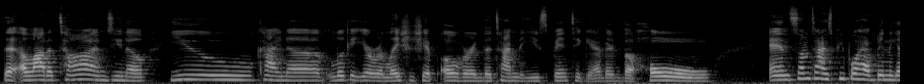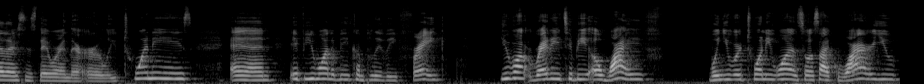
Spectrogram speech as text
that a lot of times, you know, you kind of look at your relationship over the time that you spent together, the whole. And sometimes people have been together since they were in their early 20s. And if you want to be completely frank, you weren't ready to be a wife when you were 21. So it's like, why are you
